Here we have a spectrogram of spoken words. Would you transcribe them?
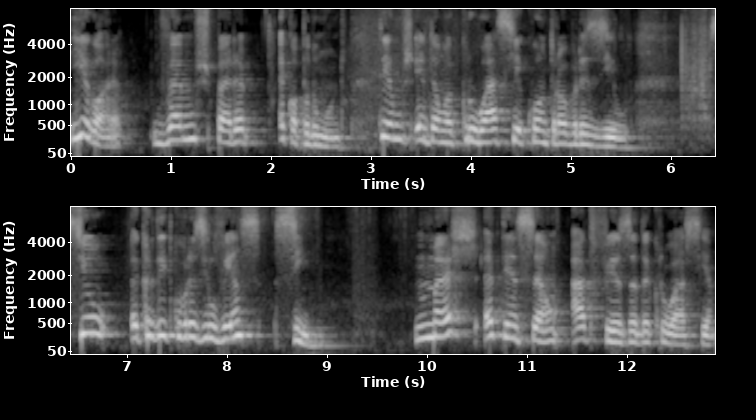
E agora, vamos para a Copa do Mundo. Temos então a Croácia contra o Brasil. Se eu acredito que o Brasil vence, sim. Mas atenção à defesa da Croácia.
